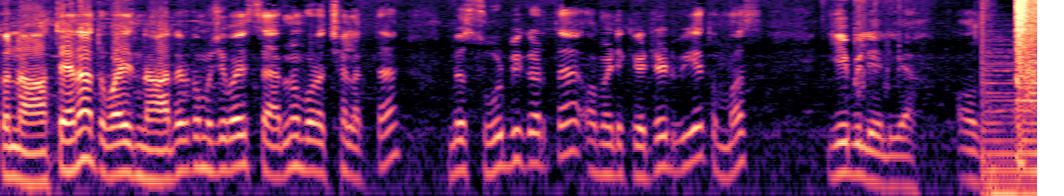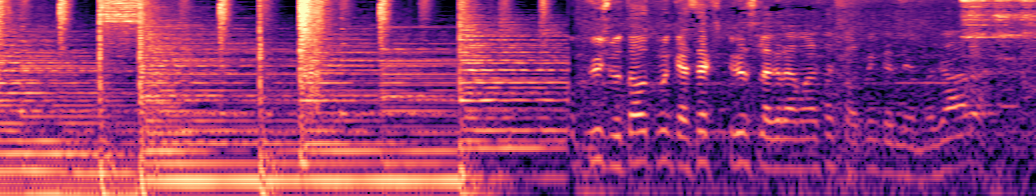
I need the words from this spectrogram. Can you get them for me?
तो नहाते हैं ना तो भाई नहाते हैं तो मुझे भाई सैलून बहुत अच्छा लगता है। मेरा सूट भी करता है और मेडिकेटेड भी है तो मस्त। ये भी ले लिया। और पीयूष बताओ तुम्हें कैसा एक्सपीरियंस लग रहा है हमारे साथ शॉपिंग करने में? मज़ा आ रहा है?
